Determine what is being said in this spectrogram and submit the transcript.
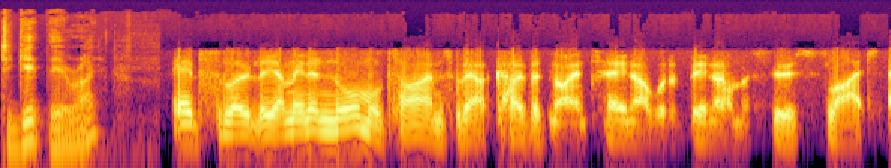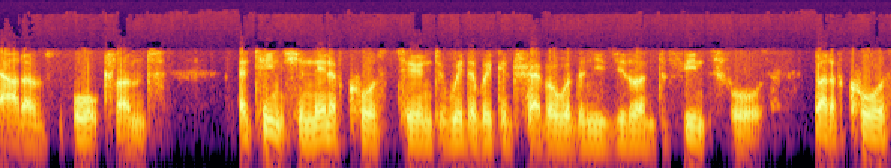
to get there, right? Absolutely. I mean, in normal times without COVID 19, I would have been on the first flight out of Auckland. Attention then, of course, turned to whether we could travel with the New Zealand Defence Force. But of course,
